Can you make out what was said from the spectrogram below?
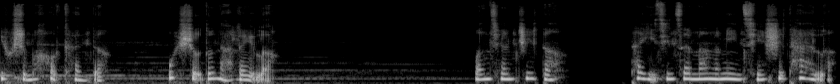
有什么好看的？我手都拿累了。王强知道他已经在妈妈面前失态了，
